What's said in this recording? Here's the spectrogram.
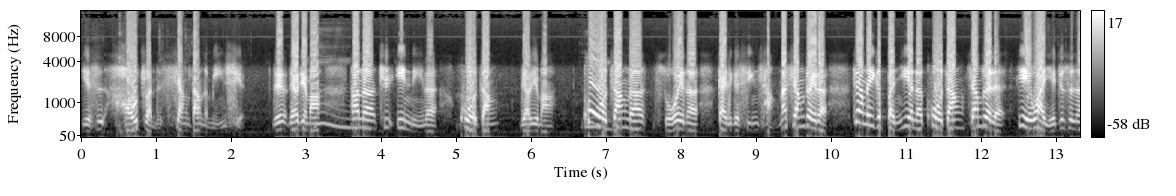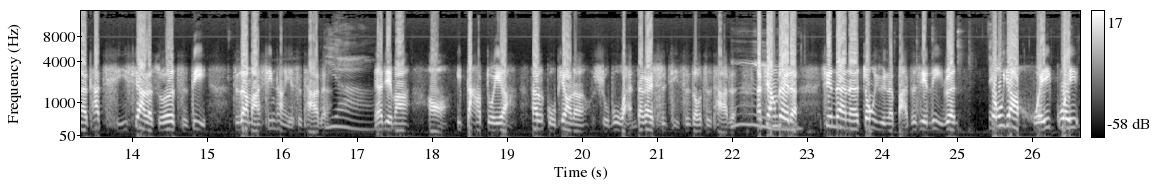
也是好转的相当的明显。了了解吗？它呢去印尼呢扩张，了解吗？扩张呢，所谓呢盖了一个新厂，那相对的这样的一个本业呢扩张，相对的业外，也就是呢他旗下的所有子弟，知道吗？新厂也是他的，了解吗？哦，一大堆啊，他的股票呢数不完，大概十几只都是他的。那相对的，现在呢终于呢把这些利润都要回归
